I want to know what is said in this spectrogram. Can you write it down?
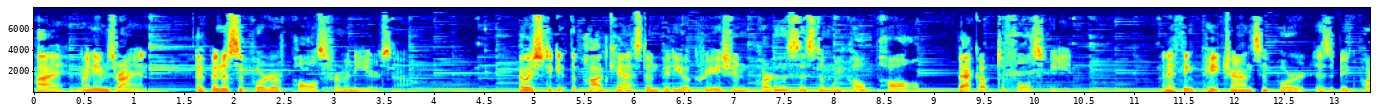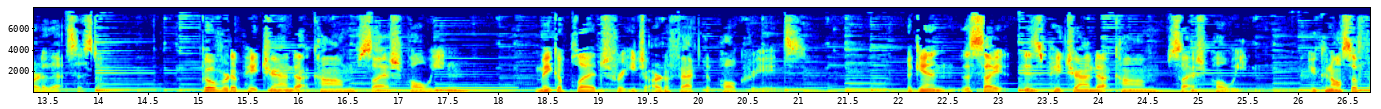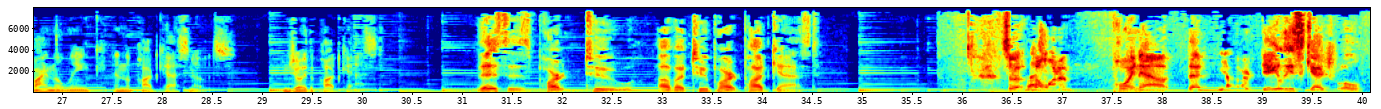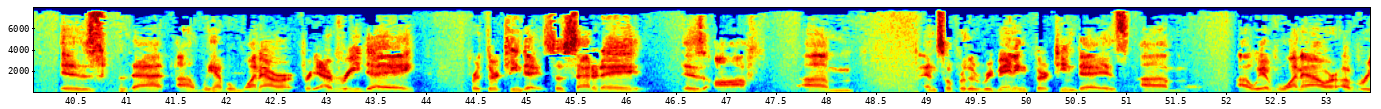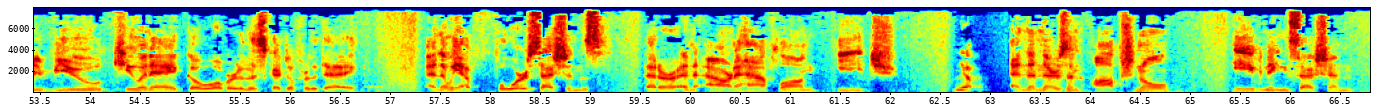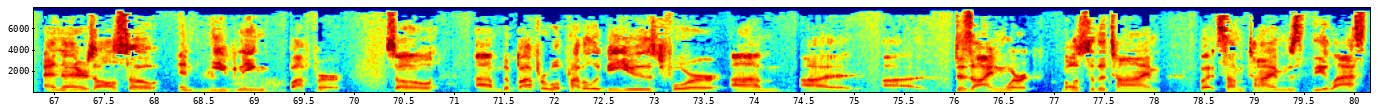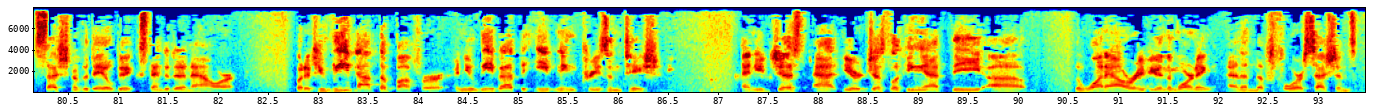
Hi, my name's Ryan. I've been a supporter of Paul's for many years now. I wish to get the podcast and video creation part of the system we call Paul back up to full speed. And I think Patreon support is a big part of that system. Go over to patreon.com slash Paul Wheaton, make a pledge for each artifact that Paul creates. Again, the site is patreon.com slash Paul Wheaton. You can also find the link in the podcast notes. Enjoy the podcast. This is part two of a two part podcast. So I want to point out that our daily schedule is that uh, we have a one hour for every day for 13 days. So Saturday is off. Um, and so for the remaining 13 days, um, uh, we have one hour of review, Q&A, go over the schedule for the day. And then we have four sessions that are an hour and a half long each. Yep. And then there's an optional evening session, and there's also an evening buffer. So um, the buffer will probably be used for um, uh, uh, design work most of the time, but sometimes the last session of the day will be extended an hour. But if you leave out the buffer and you leave out the evening presentation, and you just at you're just looking at the uh, the one hour review in the morning and then the four sessions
